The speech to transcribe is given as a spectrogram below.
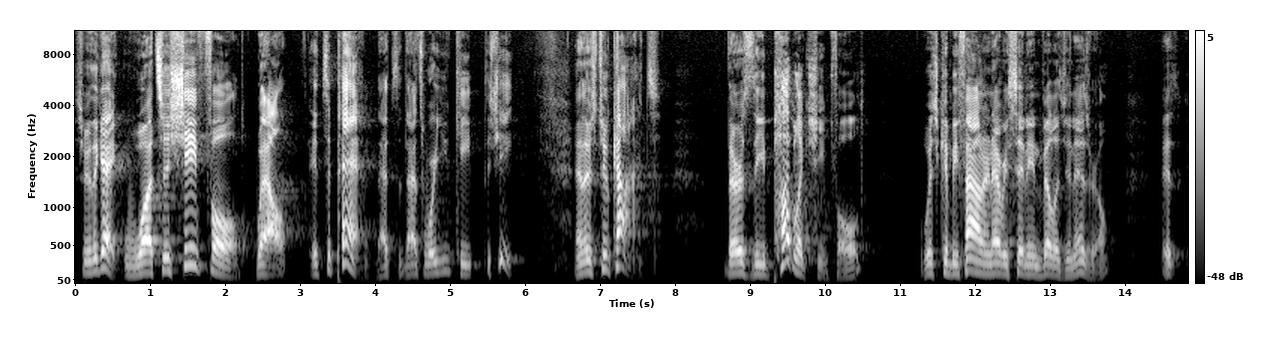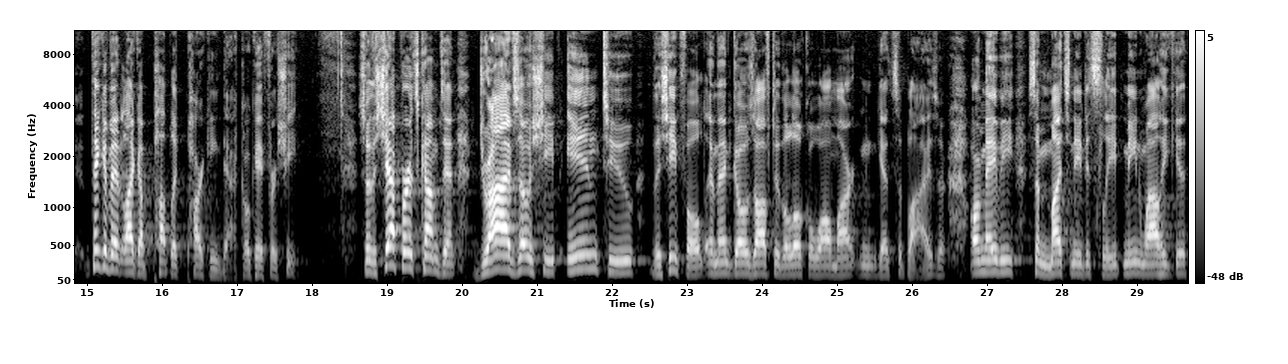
through the gate. What's a sheepfold? Well, it's a pen. That's, that's where you keep the sheep. And there's two kinds. There's the public sheepfold, which can be found in every city and village in Israel. It, think of it like a public parking deck, okay, for sheep. So the shepherd comes in, drives those sheep into the sheepfold, and then goes off to the local Walmart and gets supplies, or, or maybe some much needed sleep. Meanwhile, he, get,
